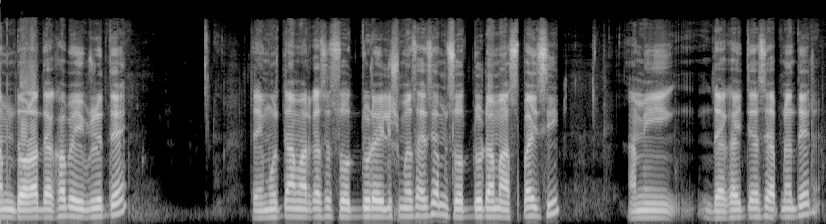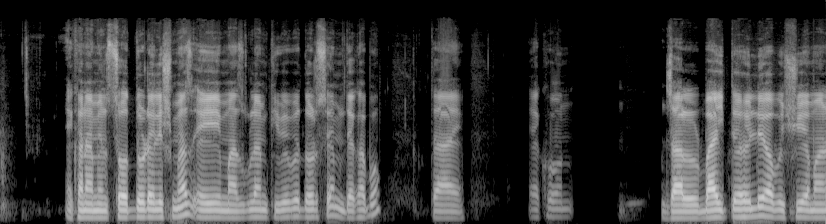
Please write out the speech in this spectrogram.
আমি ধরা দেখাবো এই ভিডিওতে। তো এই মুহূর্তে আমার কাছে চোদ্দোটা ইলিশ মাছ আছে, আমি চোদ্দোটা মাছ পাইছি। আমি দেখাইতে আছি আপনাদের, এখানে আমি চোদ্দোটা ইলিশ মাছ, এই মাছগুলো আমি কীভাবে ধরছি আমি দেখাবো। তাই এখন জাল বাইতে হইলে অবশ্যই আমার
